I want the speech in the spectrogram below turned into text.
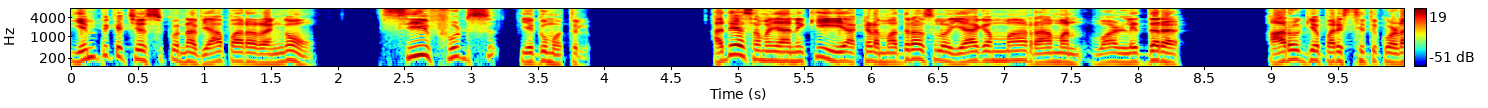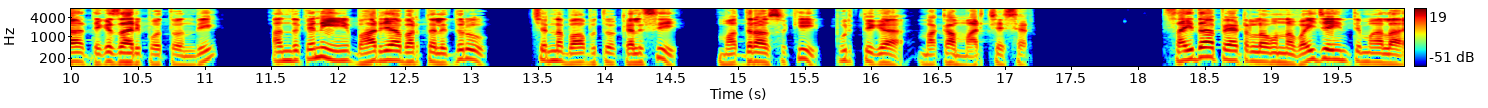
ఎంపిక చేసుకున్న వ్యాపార రంగం సీ ఫుడ్స్ ఎగుమతులు. అదే సమయానికి అక్కడ మద్రాసులో యాగమ్మ రామన్ వాళ్ళిద్దర ఆరోగ్య పరిస్థితి కూడా దిగజారిపోతోంది. అందుకని భార్యాభర్తలిద్దరూ చిన్న బాబుతో కలిసి మద్రాసుకి పూర్తిగా మకాం మార్చేశారు. సైదాపేటలో ఉన్న వైజయంతిమాల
